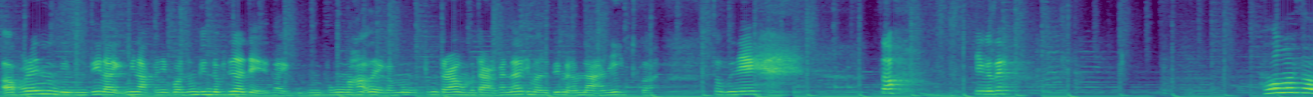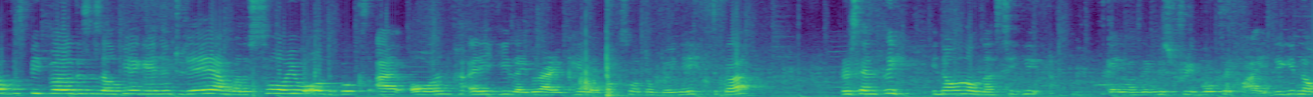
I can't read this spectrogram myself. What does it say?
Horen nung di like mina kan ibu nung gin dapat nanti like pung ngahak lai kamu pung terang kamu terang kana imanu pimi amna ani tuka so gini so ingat deh Hello my fabulous people, this is Elfie again and today I'm gonna show you all the books I own. Ariki library kay labok so to do ni sika recently inaw know, na sigi kay mo sa mystery box ay kay digi no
